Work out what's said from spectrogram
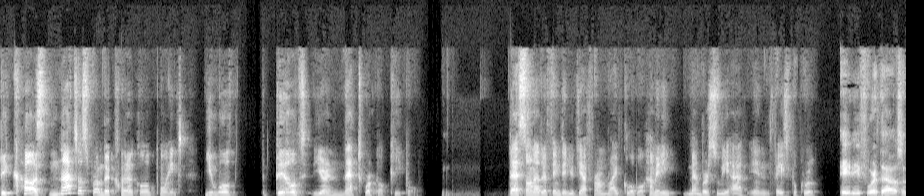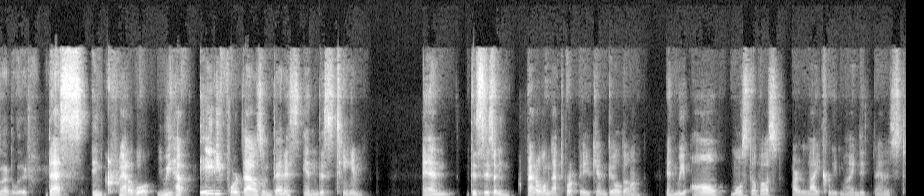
because not just from the clinical point, you will build your network of people. That's another thing that you get from Ripe Global. How many members do we have in Facebook group? Eighty-four thousand, I believe. That's incredible. We have 84,000 dentists in this team, and this is an incredible network that you can build on. And we all, most of us, are likely minded dentists.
